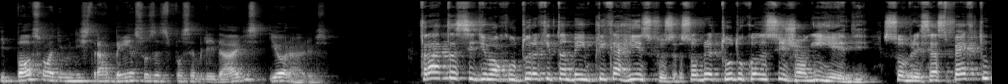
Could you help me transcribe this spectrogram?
e possam administrar bem as suas responsabilidades e horários. Trata-se de uma cultura que também implica riscos, sobretudo quando se joga em rede. Sobre esse aspecto,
